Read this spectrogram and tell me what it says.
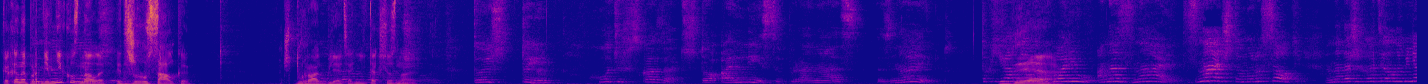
Как она про дневник узнала? Это же русалка. Ч, дурак, блядь, они и так все знают. То есть ты хочешь сказать, что Алиса про нас знает? Так я Да. говорю, она знает. Знает, что мы русалки. Она даже хотела на меня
